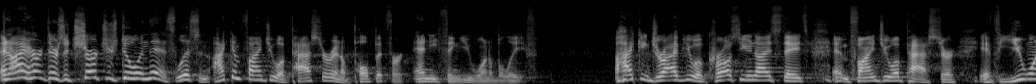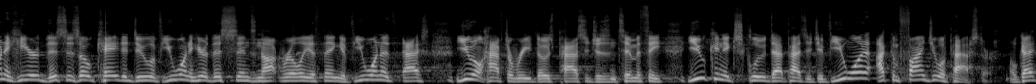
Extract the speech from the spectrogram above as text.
and I heard there's a church who's doing this. Listen, I can find you a pastor in a pulpit for anything you want to believe. I can drive you across the United States and find you a pastor. If you want to hear this is okay to do, if you want to hear this sin's not really a thing, if you want to ask, you don't have to read those passages in Timothy. You can exclude that passage. If you want I can find you a pastor, okay?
